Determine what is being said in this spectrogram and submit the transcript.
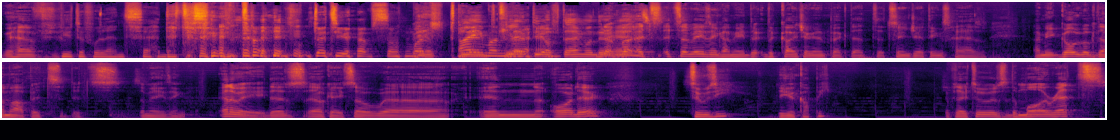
we have Beautiful and sad at the same time that you have so much have time plen- on your plenty of hands. time on their No, but it's it's amazing. I mean, the, the cultural impact that uh, Stranger Things has. I mean, go look them up. It's it's it's amazing. Anyway, there's okay. So uh, in order, Susie, do you copy? Chapter two is the Mallrats.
